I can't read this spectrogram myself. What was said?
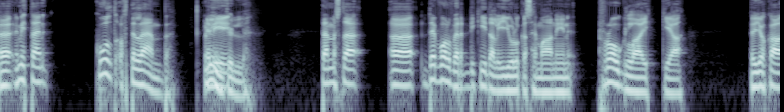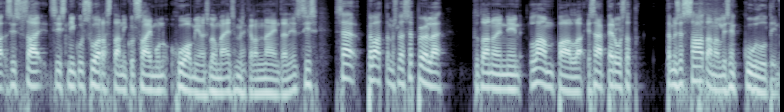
Ö, nimittäin Cult of the Lamb, eli niin kyllä. tämmöistä ö, Devolver Digitalin julkaisemaa niin roguelikea, joka siis, sai, siis niinku suorastaan niinku sai mun huomioon silloin, kun mä ensimmäisen kerran näin tämän. Ja Siis sä pelaat tämmöisellä söpöllä tota noin, niin, lampaalla, ja sä perustat tämmöisen saatanallisen kultin.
